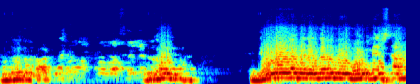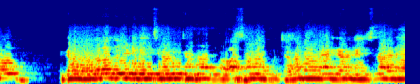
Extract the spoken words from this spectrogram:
వద్దు, మీరందరూ మేము ఓట్లు వేసినాము. ఇక్కడ వరదరాజు రెడ్డి గెలిచినాడు రాష్ట్రంలో చంద్రబాబు నాయుడు గారు గెలిచినారనే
